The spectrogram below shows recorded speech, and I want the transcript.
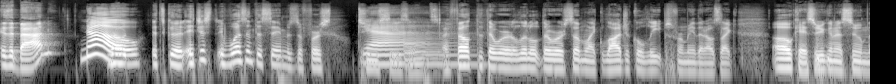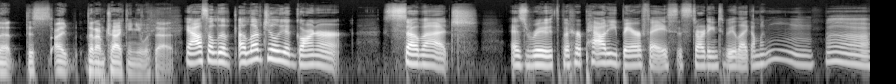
Is it bad? No. It's good. It just it wasn't the same as the first two seasons. I felt that there were a little there were some like logical leaps for me that I was like, oh, okay, so you're gonna assume that this I that I'm tracking you with that. Yeah, I also love I love Julia Garner so much as Ruth, but her pouty bear face is starting to be like I'm like, mm, ah,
